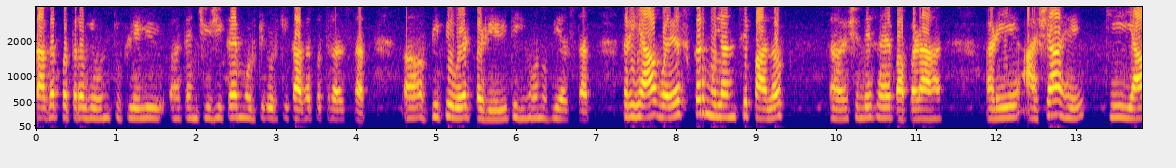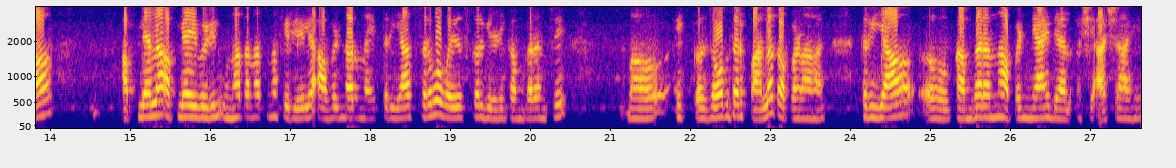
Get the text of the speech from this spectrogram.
कागदपत्र घेऊन तुटलेली त्यांची जी काय मोडकी तोडकी कागदपत्र असतात अं, अगदी पिवळट पडलेली ती घेऊन उभी असतात. तर ह्या वयस्कर मुलांचे पालक शिंदे साहेब आपण आहात. आणि आशा आहे की या आपल्याला आपल्या आई वडील उन्हातानातनं फिरलेले आवडणार नाहीत. तर या सर्व वयस्कर गिरणी कामगारांचे अं, एक जबाबदार पालक आपण आहात. तर या कामगारांना आपण न्याय द्याल अशी आशा आहे.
